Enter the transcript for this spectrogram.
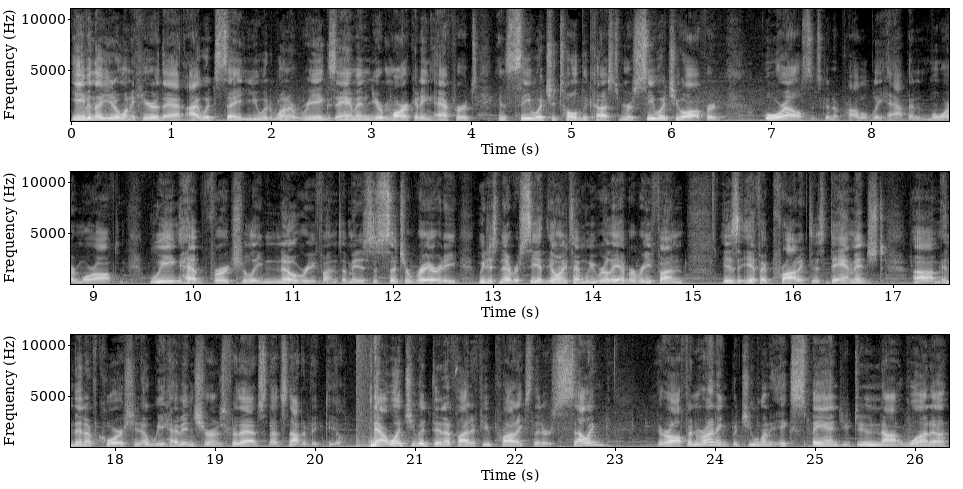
even though you don't want to hear that I would say you would want to re-examine your marketing efforts and see what you told the customer see what you offered or else it's going to probably happen more and more often. We have virtually no refunds. I mean it's just such a rarity. We just never see it. The only time we really have a refund is if a product is damaged. Um, and then of course you know we have insurance for that so that's not a big deal. Now once you've identified a few products that are selling you're off and running but you want to expand. You do not want to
